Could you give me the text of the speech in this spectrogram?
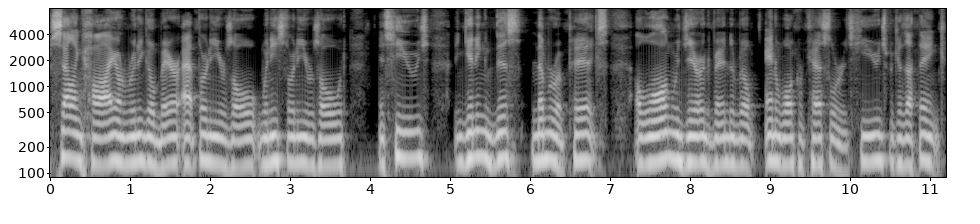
selling high on Rudy Gobert at 30 years old, when he's 30 years old, is huge. Getting this number of picks along with Jared Vanderbilt and Walker Kessler is huge because I think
